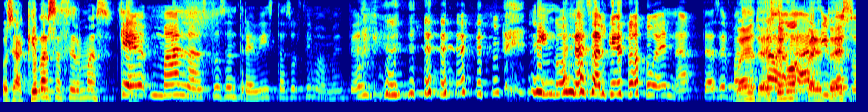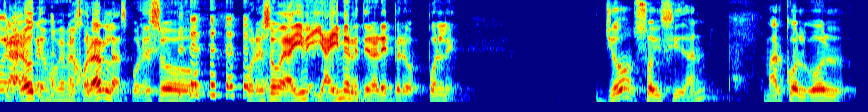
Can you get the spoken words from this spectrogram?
O sea, ¿qué vas a hacer más? Qué malas tus entrevistas últimamente. Ninguna ha salido buena. Te hace falta Bueno, entonces tengo, pero claro, tengo que mejorarlas. Por eso, por eso ahí, y ahí me retiraré, pero ponle. Yo soy Zidane, marco el gol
